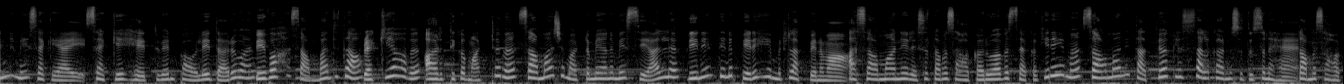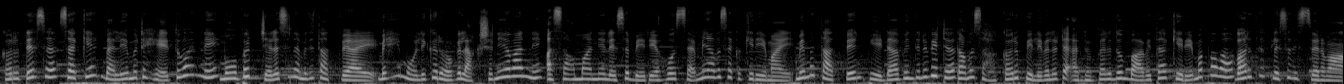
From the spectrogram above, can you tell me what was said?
මෙන්න මේ සැකයයි. සැකේ හේතුවෙන් පවුලේ දරුවන් විවාහ සම්බන්ධතා රැකියාව ආර්ථික මට්ටම සමාජ මට්ටම යන මේ සියල්ල දිනෙන් දින පිරිහීමට ලක් වෙනවා. අසාමාන්‍ය ලෙස තම සහකරුවාව සැක කිරීම සාමාන්‍ය තත්වයක් ලෙස සලකන්න සුදුසු නැහැ. තම සහකරු දෙස සැකයෙන් බැලීමට හේතු වන්නේ මෝබට් ජෙලසි නැමැති තත්වයයි. මෙහි මූලික රෝග ලක්ෂණය වන්නේ අසාමාන්‍ය ලෙස බෙරිය හෝ සැමියාව සැක කිරීමයි. මෙම තත්වයෙන් පීඩා විඳින විට තම සහකරු පිළිවෙලට ඇඳුම් පැළඳුම් භාවිතා කිරීම පවා වරදක් ලෙස දිස් වෙනවා.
